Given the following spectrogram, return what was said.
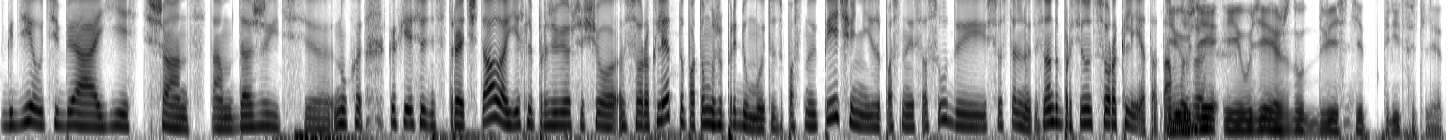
где у тебя есть шанс там дожить. э, Ну, как я сегодня с утра читала, если проживешь еще 40 лет, то потом уже придумают и запасную печень, и запасные сосуды, и все остальное. То есть надо протянуть 40 лет, а там Иуде- уже... Иудеи ждут 230 лет.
